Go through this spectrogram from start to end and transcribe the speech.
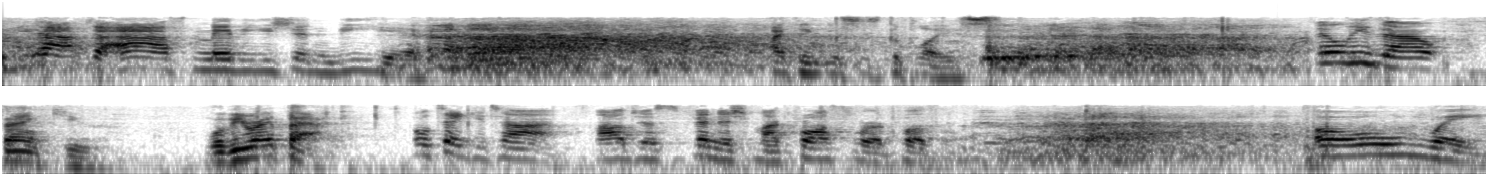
If you have to ask, maybe you shouldn't be here. I think this is the place. Fill these out. Thank you. We'll be right back. Oh, take your time. I'll just finish my crossword puzzle. Oh, wait.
